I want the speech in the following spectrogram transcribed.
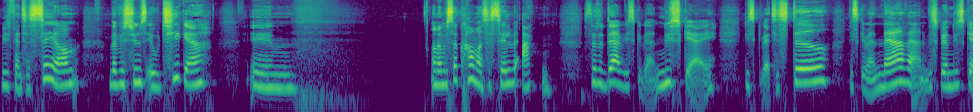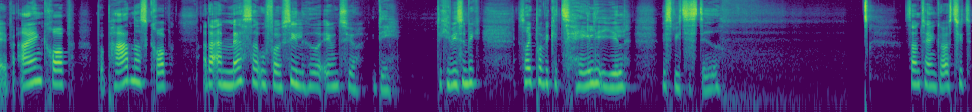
hvad vi fantaserer om, hvad vi synes erotik er. Øhm. Og når vi så kommer til selve akten, så er det der, vi skal være nysgerrige. Vi skal være til stede, vi skal være nærværende, vi skal være nysgerrige på egen krop, på partners krop, og der er masser af uforudsigelighed og eventyr i det. Det kan vi simpelthen ikke, jeg tror ikke på, at vi kan tale ihjel, hvis vi er til stede. Samtalen kan også tit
